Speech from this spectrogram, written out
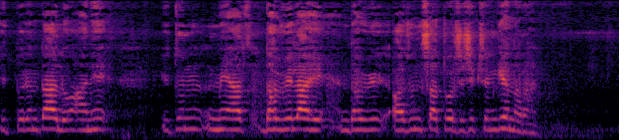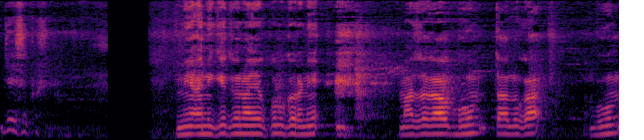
इथपर्यंत आलो आणि इथून मी आज दहावीला आहे. दहावी अजून सात वर्ष शिक्षण घेणार आहे. जय श्रीकृष्ण. मी अनिकेत विनायक कुलकर्णी. माझं गाव भूम तालुका भूम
